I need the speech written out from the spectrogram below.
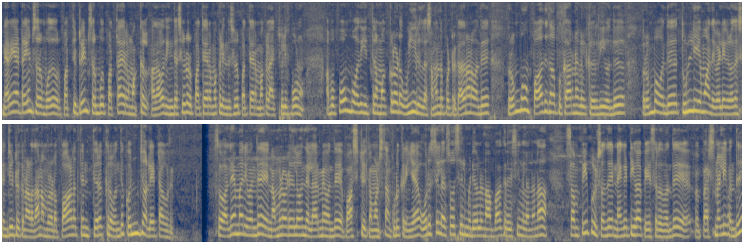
நிறையா ட்ரெயின்ஸ் வரும்போது ஒரு பத்து ட்ரெயின்ஸ் வரும்போது பத்தாயிரம் மக்கள் அதாவது இந்த சைடு ஒரு பத்தாயிரம் மக்கள் இந்த சைடு பத்தாயிரம் மக்கள் ஆக்சுவலி போகணும். அப்போ போகும்போது இத்தனை மக்களோட உயிர் இதில் சம்மந்தப்பட்டிருக்கு. அதனால் வந்து ரொம்பவும் பாதுகாப்பு காரணங்கள் கருதி வந்து ரொம்ப வந்து துல்லியமாக அந்த வேலைகளை வந்து செஞ்சிட்ருக்கனால தான் நம்மளோட பாலத்தின் திறக்கிற வந்து கொஞ்சம் லேட் ஆகுது. ஸோ அதே மாதிரி வந்து நம்மளோட இதில் வந்து எல்லாருமே வந்து பாசிட்டிவ் கமெண்ட்ஸ் தான் கொடுக்குறீங்க. ஒரு சில சோசியல் மீடியாவில் நான் பார்க்குற விஷயங்கள் என்னென்னா சம் பீப்புள்ஸ் வந்து நெகட்டிவாக பேசுகிறது வந்து பர்சனலி வந்து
